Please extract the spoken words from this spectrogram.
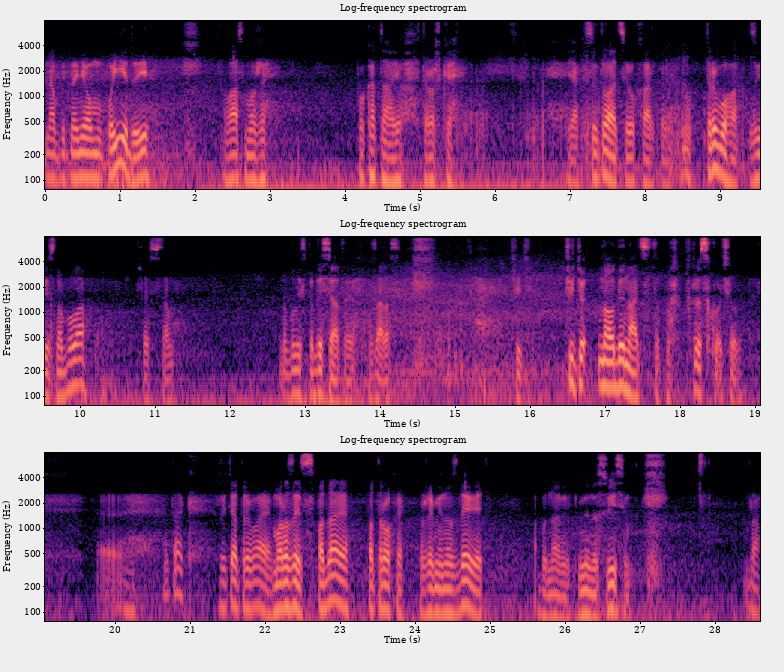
Мабуть, на ньому поїду і вас може покатаю трошки як ситуація у Харкові. Ну, тривога, звісно, була. Щось там. Ну, близько 10 зараз. Чуть, чуть на 11 перескочили. Е, так, життя триває. Морозець спадає потрохи, вже мінус 9 або навіть мінус 8. Да,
